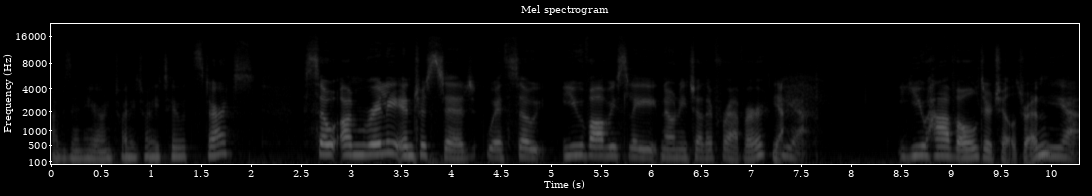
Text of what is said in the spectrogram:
I was in here in 2022 at the start. So I'm really interested with. So you've obviously known each other forever. Yeah. yeah. You have older children. Yeah.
